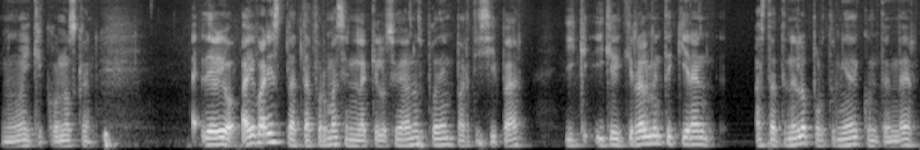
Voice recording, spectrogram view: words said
¿no? Y que conozcan. Digo, hay varias plataformas en las que los ciudadanos pueden participar y que, y que, que realmente quieran hasta tener la oportunidad de contender.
